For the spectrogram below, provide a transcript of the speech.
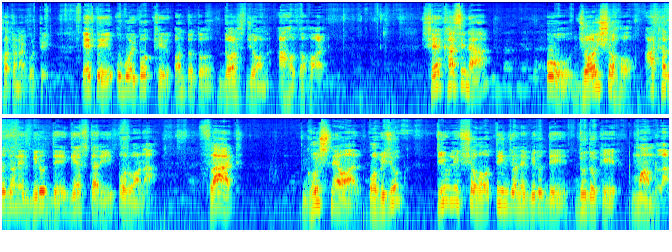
ঘটনা ঘটে। এতে উভয় পক্ষের অন্তত দশ জন আহত হয়। শেখ হাসিনা ও জয়সহ আঠারো জনের বিরুদ্ধে গ্রেফতারি পরোয়ানা। ফ্ল্যাট ঘুষ নেওয়ার অভিযোগ, টিউলিপ সহ তিনজনের বিরুদ্ধে দুদকের মামলা।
